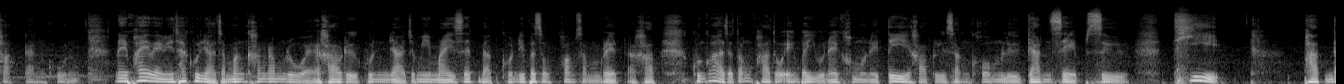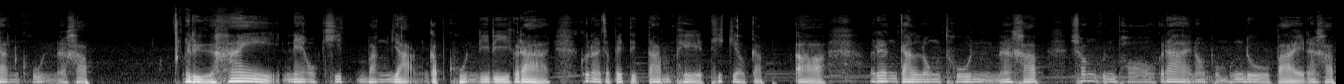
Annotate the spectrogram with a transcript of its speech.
ผลักดันคุณ ในไพ่ใบนี้ถ้าคุณอยากจะมั่งคั่งร่ำรวยนะครับหรือคุณอยากจะมี mindset แบบคนที่ประสบความสำเร็จนะครับคุณก็อาจจะต้องพาตัวเองไปอยู่ในคอมมูนิตี้ครับหรือสังคมหรือการเสพสื่อที่ผลักดันคุณนะครับหรือให้แนวคิดบางอย่างกับคุณดีๆ ก็ได้ คุณอาจจะไปติดตามเพจที่เกี่ยวกับเรื่องการลงทุนนะครับ ช่องคุณพอลก็ได้เนาะผมเพิ่งดูไปนะครับ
